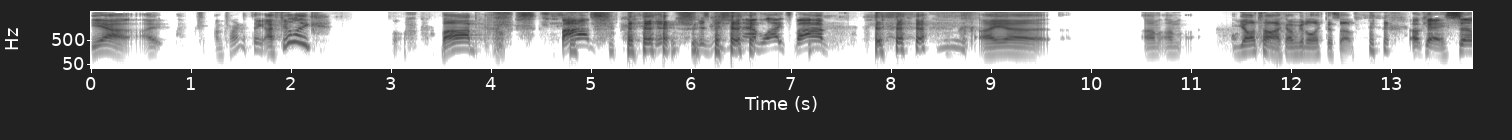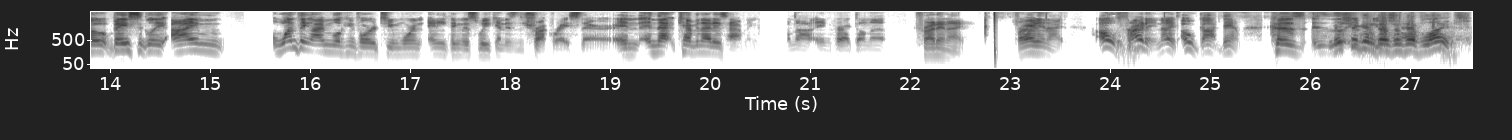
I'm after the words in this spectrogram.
yeah i i'm trying to think i feel like bob Bob, does Michigan have lights, Bob? I uh, I'm, I'm y'all talk. I'm gonna look this up. Okay, so basically, I'm one thing I'm looking forward to more than anything this weekend is the truck race there, and and that Kevin, that is happening. I'm not incorrect on that. Friday night. Friday night. Oh, Friday night. Oh, goddamn. Because uh, Michigan doesn't have lights.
